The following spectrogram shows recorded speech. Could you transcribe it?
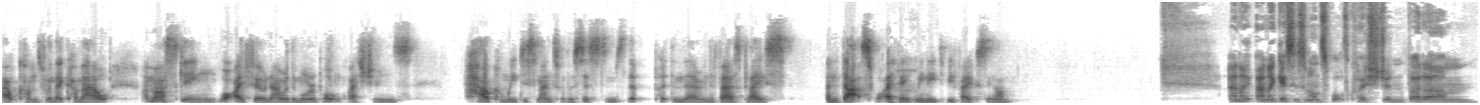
outcomes when they come out? I'm asking what i feel now are the more important questions how can we dismantle the systems that put them there in the first place? And that's what I think mm. we need to be focusing on. And I and I guess it's an on-spot question, but um,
